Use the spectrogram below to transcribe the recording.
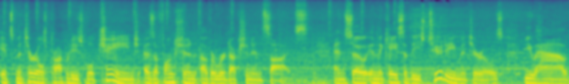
its materials properties will change as a function of a reduction in size. And so in the case of these 2D materials, you have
